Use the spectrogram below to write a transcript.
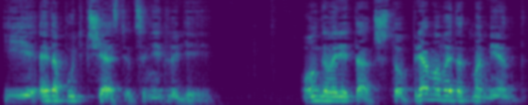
И это путь к счастью, ценить людей. Он говорит так, что прямо в этот момент,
